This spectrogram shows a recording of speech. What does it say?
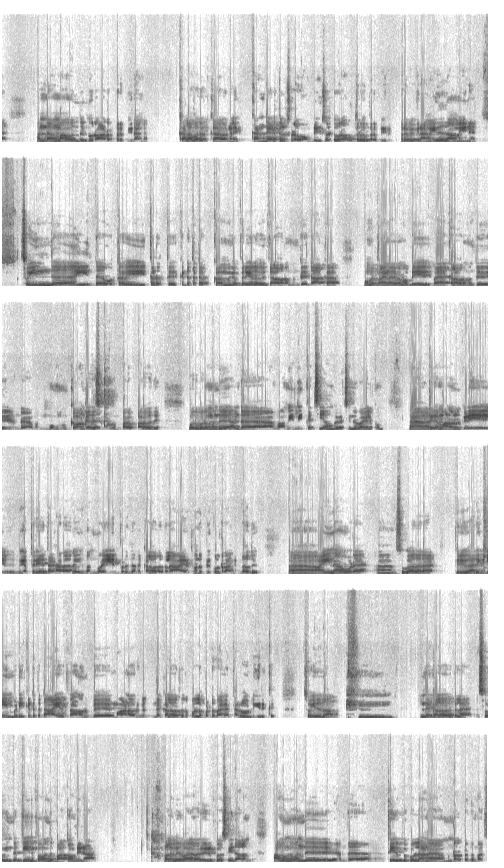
அந்த அம்மா வந்து இன்னொரு ஆர்டர் பிறப்பிக்கிறாங்க. கலவரக்காரர்களை கண்ட இடத்தில் சுடவும் அப்படின்னு சொல்லிட்டு ஒரு உத்தரவு பிறப்பி பிறப்பிக்கிறாங்க. இதுதான் மெயின் ஸோ இந்த இந்த உத்தரவை தடுத்து கிட்டத்தட்ட மிகப்பெரிய அளவு கலவரம் வந்து டாக்கா உங்க தலைநகரம் அப்படியே கலவரம் வந்து இந்த மூக்க முழுக்க வங்கதேசம் முழுவதும் பரவுது. ஒருபுறம் வந்து அந்த அவாமி லீக் கட்சி அவங்க கட்சி நிர்வாகிகளுக்கும் பிற மாணவர்களுக்கிடையே மிகப்பெரிய தகராறு வன்முறை ஏற்படுது. அந்த கலவரத்துல ஆயிரத்தி ஒன்று பேர் கொள்றாங்க அதாவது ஆஹ், ஐநாவோட சுகாதார பிரிவு அறிக்கையின்படி கிட்டத்தட்ட ஆயிரத்தி நானூறு மாணவர்கள் இந்த கலவரத்தில் கொல்லப்பட்டதாக தகவல் இருக்கு. ஸோ இதுதான். உம், இந்த கலவரத்துல ஸோ இந்த தீர்ப்பை வந்து பார்த்தோம் அப்படின்னா பல பேர் வ- வரவேற்பு செய்தாலும் அவங்க வந்து அந்த தீர்ப்புக்குள்ளான முன்னாள் பிரதமர்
